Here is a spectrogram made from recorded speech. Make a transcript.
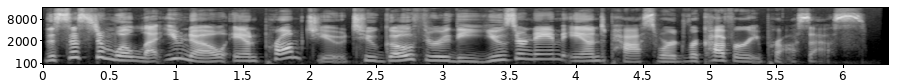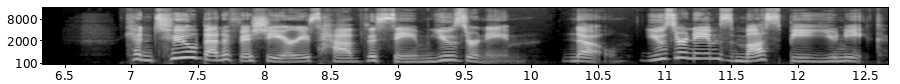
the system will let you know and prompt you to go through the username and password recovery process. Can two beneficiaries have the same username? No, usernames must be unique.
